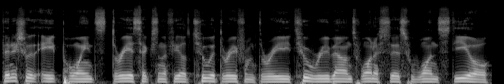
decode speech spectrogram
finished with eight points, three of six in the field, two of three from three, two rebounds, one assist, one steal.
